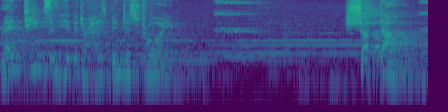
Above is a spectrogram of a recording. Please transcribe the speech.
Red Team's inhibitor has been destroyed. Shut down.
